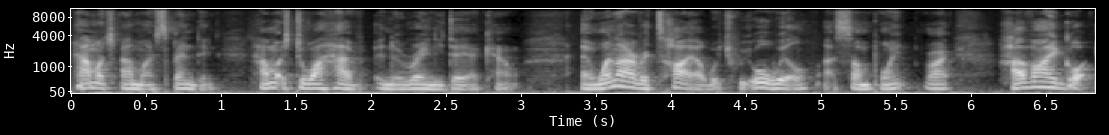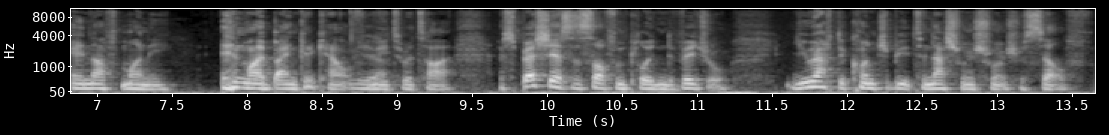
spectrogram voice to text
How much am I spending? How much do I have in a rainy day account? And when I retire, which we all will at some point, right, have I got enough money in my bank account for me to retire? Especially as a self employed individual, you have to contribute to national insurance yourself,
